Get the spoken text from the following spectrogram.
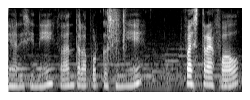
Ya di sini. Kalian teleport ke sini. Fast travel.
